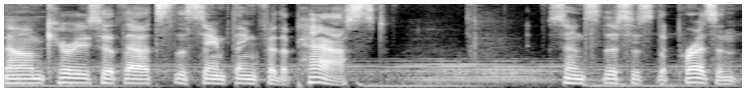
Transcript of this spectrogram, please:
Now I'm curious if that's the same thing for the past, since this is the present.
